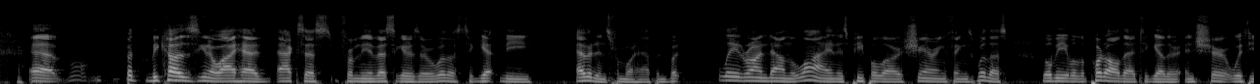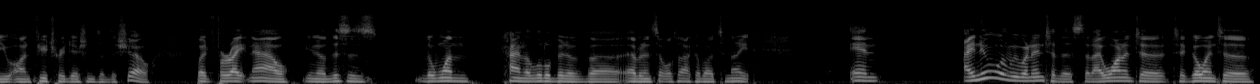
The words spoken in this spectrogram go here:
uh, but because you know I had access from the investigators that were with us to get the evidence from what happened, but later on down the line, as people are sharing things with us, we'll be able to put all that together and share it with you on future editions of the show. But for right now, you know, this is the one kind of little bit of uh, evidence that we'll talk about tonight. And I knew when we went into this that I wanted to to go into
